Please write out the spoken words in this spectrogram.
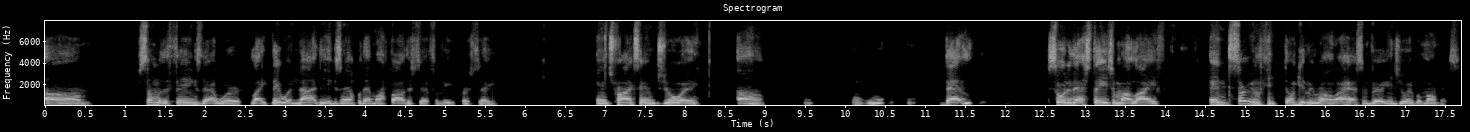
um some of the things that were like they were not the example that my father set for me per se and trying to enjoy um that sort of that stage of my life and certainly don't get me wrong i had some very enjoyable moments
